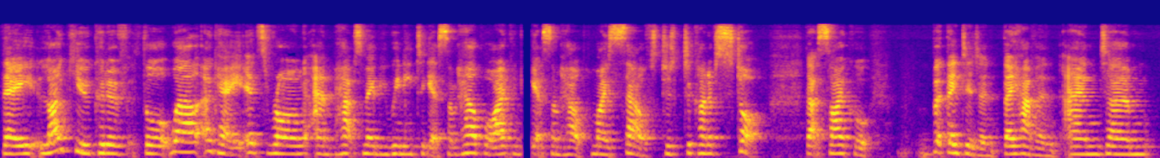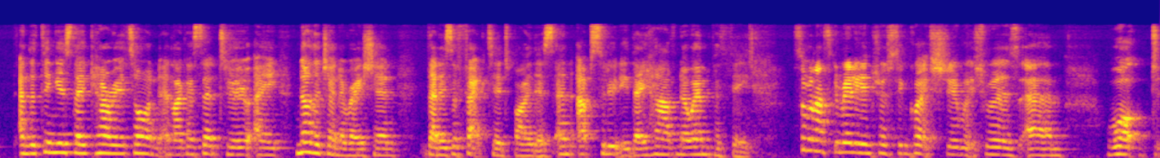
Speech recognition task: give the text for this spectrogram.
They, like you, could have thought, well, okay, it's wrong, and perhaps maybe we need to get some help, or I can get some help myself just to kind of stop that cycle. But they didn't, they haven't. And, um, and the thing is, they carry it on, and like I said, to a, another generation that is affected by this. And absolutely, they have no empathy. Someone asked a really interesting question, which was, um, what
